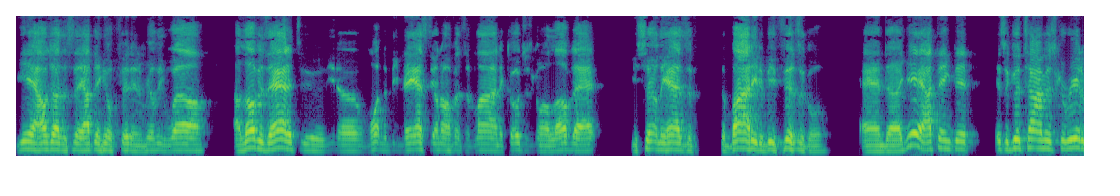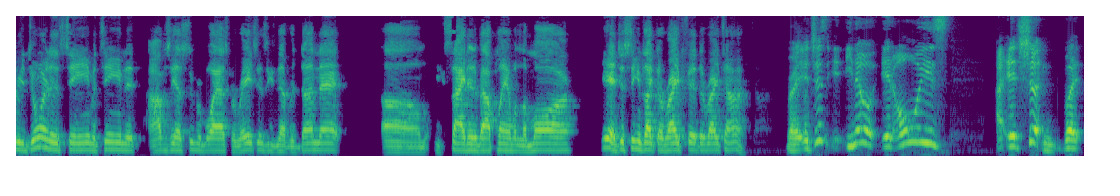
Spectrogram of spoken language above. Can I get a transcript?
Yeah, I was about to say I think he'll fit in really well. I love his attitude, you know, wanting to be nasty on the offensive line. The coach is going to love that. He certainly has the, the body to be physical. And uh, yeah, I think that it's a good time in his career to be joining this team, a team that obviously has Super Bowl aspirations. He's never done that. Um, excited about playing with Lamar. Yeah, it just seems like the right fit, the right time. Right. It just, you know, it always, it shouldn't, but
